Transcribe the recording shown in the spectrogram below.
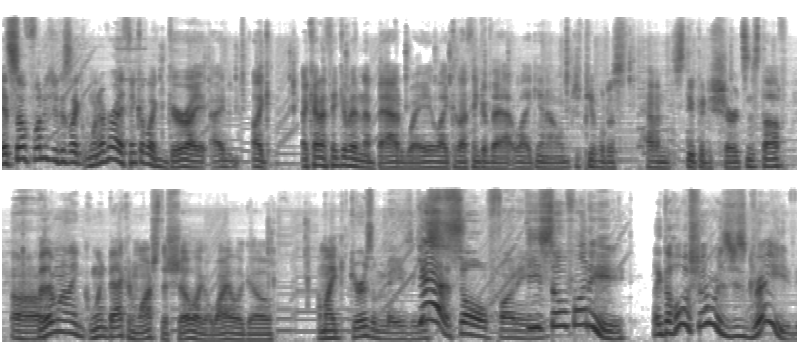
It's so funny too because like whenever I think of like GIR, I, I like I kind of think of it in a bad way, like because I think of that like you know just people just having stupid shirts and stuff. Uh-huh. But then when I like, went back and watched the show like a while ago, I'm like, GIR's amazing. Yeah, He's so funny. he's so funny. Like the whole show is just great.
